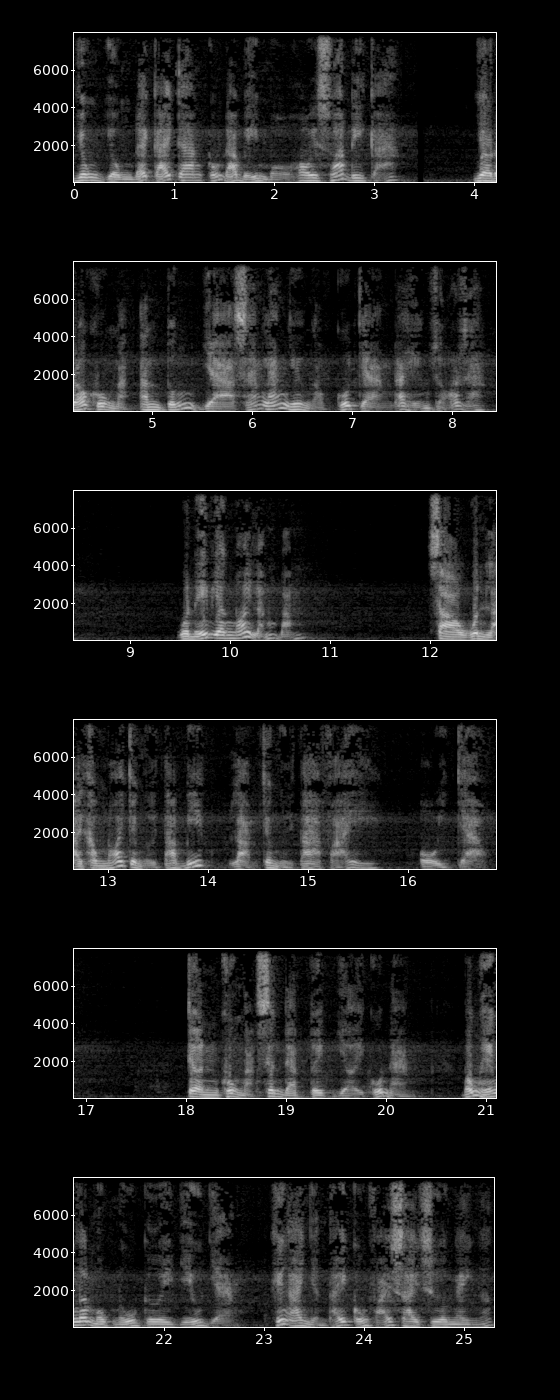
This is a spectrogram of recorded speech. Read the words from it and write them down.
dung dùng để cải trang cũng đã bị mồ hôi xóa đi cả. Do đó khuôn mặt anh Tuấn già sáng láng như ngọc của chàng đã hiện rõ ra. Quỳnh Yếp Dân nói lẩm bẩm. Sao Quỳnh lại không nói cho người ta biết, làm cho người ta phải... Ôi chào! Trên khuôn mặt xinh đẹp tuyệt vời của nàng, bỗng hiện lên một nụ cười dịu dàng, khiến ai nhìn thấy cũng phải say sưa ngây ngất.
